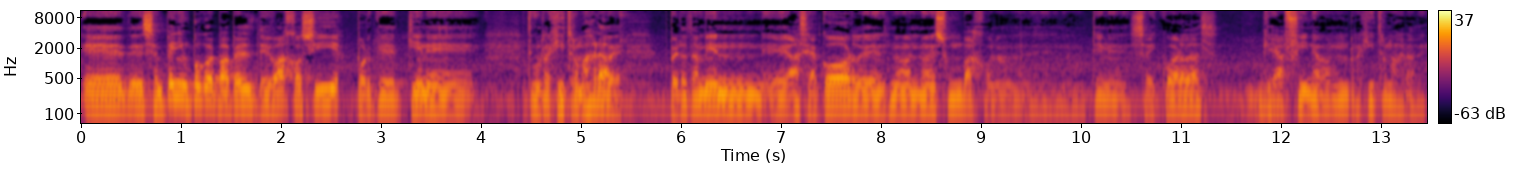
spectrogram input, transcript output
Eh, desempeña un poco el papel de bajo, sí, porque tiene, un registro más grave, pero también eh, hace acordes, no, no es un bajo, ¿no? Eh, tiene seis cuerdas que afina con un registro más grave.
